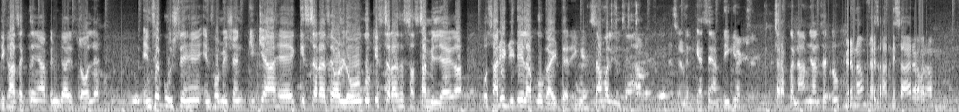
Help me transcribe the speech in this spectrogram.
दिखा सकते हैं आप इनका स्टॉल है। इनसे पूछते हैं इन्फॉर्मेशन कि क्या है किस तरह से और लोगों को किस तरह से सस्ता मिल जाएगा। वो सारी डिटेल आपको गाइड करेंगे। सर कैसे हैं आप? ठीक है? सर आपका नाम जान सकता हूँ? मेरा नाम फैजान निसार है और हम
